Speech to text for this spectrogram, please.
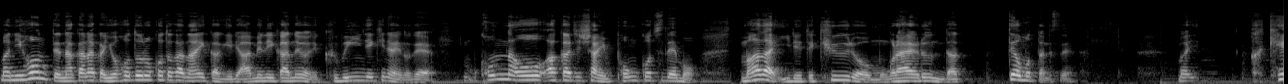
まあ、日本ってなかなかよほどのことがない限りアメリカのようにクビにできないのでこんな大赤字社員ポンコツでもまだ入れて給料もらえるんだって思ったんですね。まあ経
